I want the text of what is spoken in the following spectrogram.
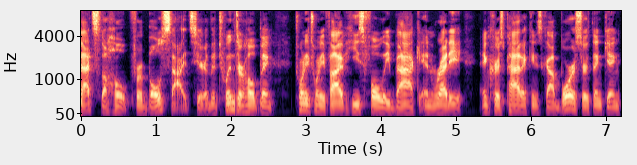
that's the hope for both sides here. The Twins are hoping 2025 he's fully back and ready, and Chris Paddack and Scott Boras are thinking,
